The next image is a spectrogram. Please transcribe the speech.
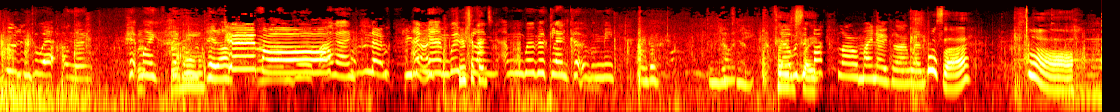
fall into it, and then hit my head on the pillow. Come on! And then, no, and then Two with seconds. Glenn, and with Glenn cut over me, and go. There was, there was a butterfly on my nose, and I went. Was there? Oh.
